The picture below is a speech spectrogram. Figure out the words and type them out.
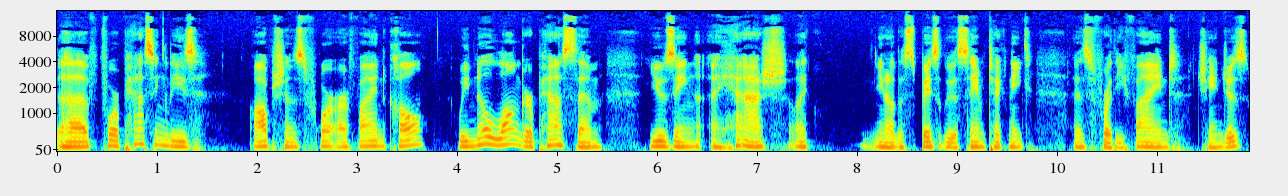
uh, for passing these options for our find call, we no longer pass them using a hash, like you know, this basically the same technique as for the find changes.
